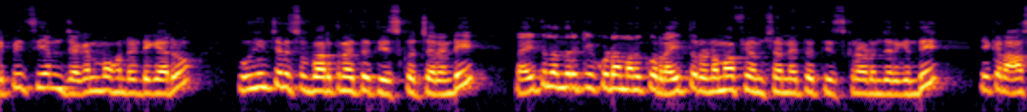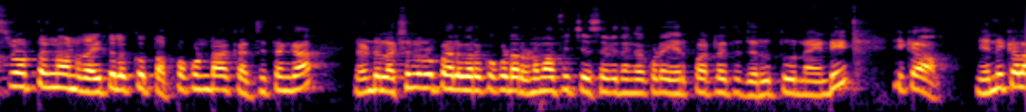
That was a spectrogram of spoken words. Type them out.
ఏపీ సీఎం జగన్మోహన్ రెడ్డి గారు ఊహించని శుభార్తను అయితే తీసుకొచ్చారండి. రైతులందరికీ కూడా మనకు రైతు రుణమాఫీ అంశాన్ని అయితే తీసుకురావడం జరిగింది. ఇక రాష్ట్ర వ్యాప్తంగా ఉన్న రైతులకు తప్పకుండా ఖచ్చితంగా రెండు లక్షల రూపాయల వరకు కూడా రుణమాఫీ చేసే విధంగా కూడా ఏర్పాట్లు అయితే జరుగుతూ ఉన్నాయండి. ఇక ఎన్నికల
